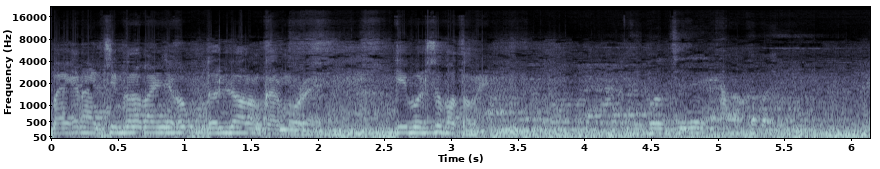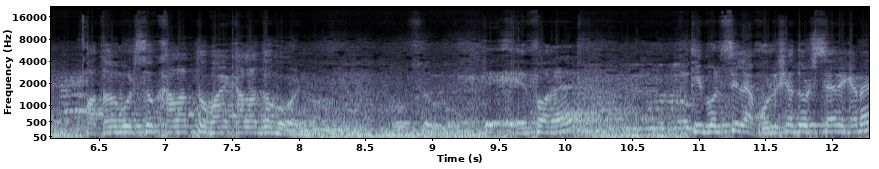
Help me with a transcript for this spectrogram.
বা এখানে আইন শৃঙ্খলা বাহিনী খুব দলীয় অলঙ্কার মোড়ে। কি বলছো প্রথমে? বলছি যে প্রথমে বলছো খালাতো ভাই খালাতো বোন। এরপরে কি বলছিলা? পুলিশে ধরছে এখানে?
